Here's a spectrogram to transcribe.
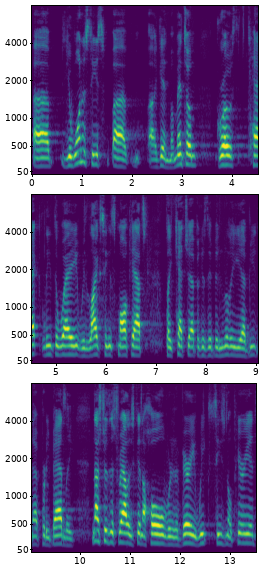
Uh, you want to see, uh, again, momentum, growth, tech lead the way. We like seeing small caps play catch up because they've been really uh, beaten up pretty badly. Not sure this rally is going to hold. We're in a very weak seasonal period.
